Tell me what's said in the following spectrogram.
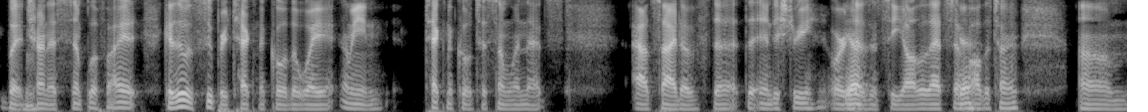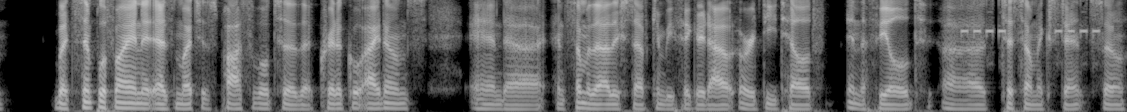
but Mhm. trying to simplify it because it was super technical the way I mean, technical to someone that's outside of the the industry or Yeah. doesn't see all of that stuff Yeah. all the time. Um but simplifying it as much as possible to the critical items and uh, and some of the other stuff can be figured out or detailed in the field uh, to some extent. So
